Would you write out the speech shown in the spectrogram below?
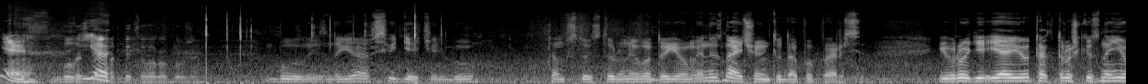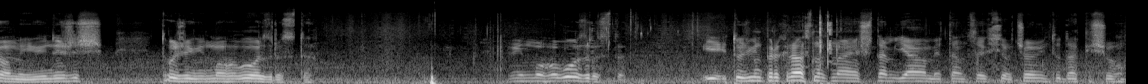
Ні, Були ж Я- випадки цього року вже. були, я свідетель був там з тої сторони водойому. Я не знаю, чого він туди поперся. І вроді я його так трошки знайомий, він же ж теж він мого возрасту. Він мого возрасту. І тож він прекрасно знає, що там ями, там це все. Чого він туди пішов?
